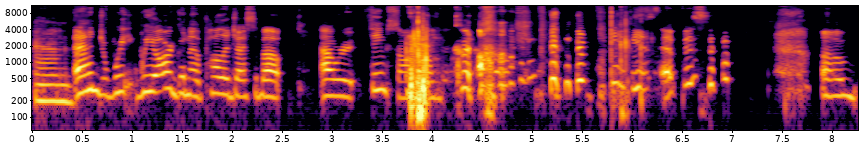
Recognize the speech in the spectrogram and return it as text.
and And we we are gonna apologize about our theme song being cut off in the previous episode. Um,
